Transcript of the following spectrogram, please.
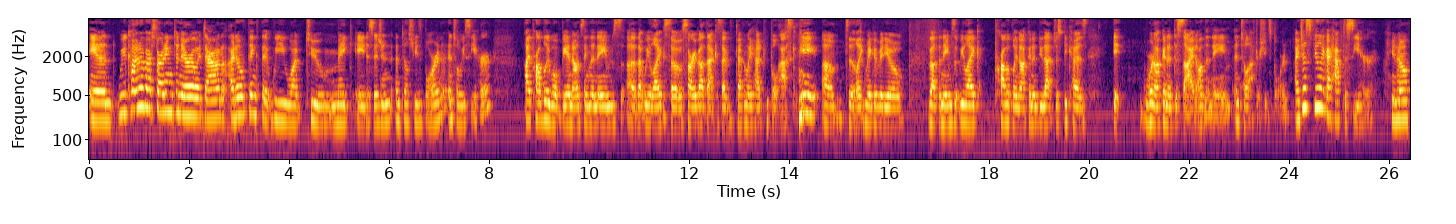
and we kind of are starting to narrow it down. I don't think that we want to make a decision until she's born, until we see her. I probably won't be announcing the names uh, that we like, so sorry about that because I've definitely had people ask me um, to like make a video about the names that we like. Probably not going to do that just because it we're not going to decide on the name until after she's born. I just feel like I have to see her, you know,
